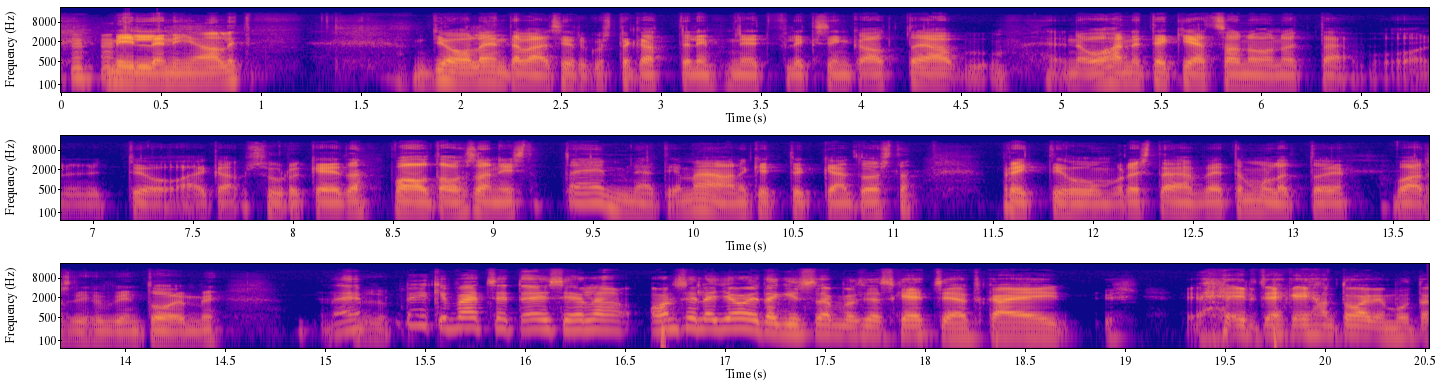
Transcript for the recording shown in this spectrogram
milleniaalit. Joo, lentävää sirkusta katteli Netflixin kautta ja no, onhan ne tekijät sanonut, että on nyt jo aika surkeita valtaosa niistä, mutta en minä tiedä, mä ainakin tykkään tuosta brittihuumorista ja että mulle toi varsin hyvin toimi. Mekin väitsin, että ei siellä, on siellä joitakin semmoisia sketsejä, jotka ei ei nyt ehkä ihan toimi, mutta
